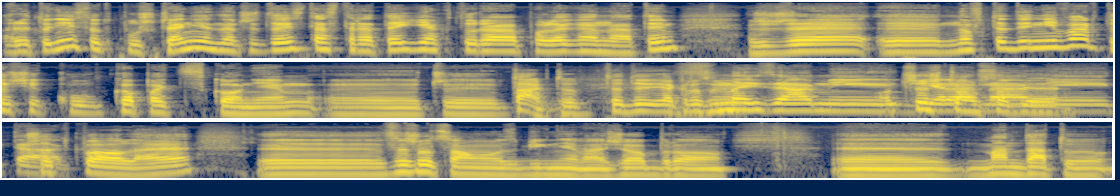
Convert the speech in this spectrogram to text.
Ale to nie jest odpuszczenie, znaczy to jest ta strategia, która polega na tym, że y, no wtedy nie warto się kopać z koniem, y, czy tak, to wtedy jak z rozumiem, mejzami, oczyszczą sobie tak. przed pole, y, wyrzucą Zbigniewa Ziobro, mandatu,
